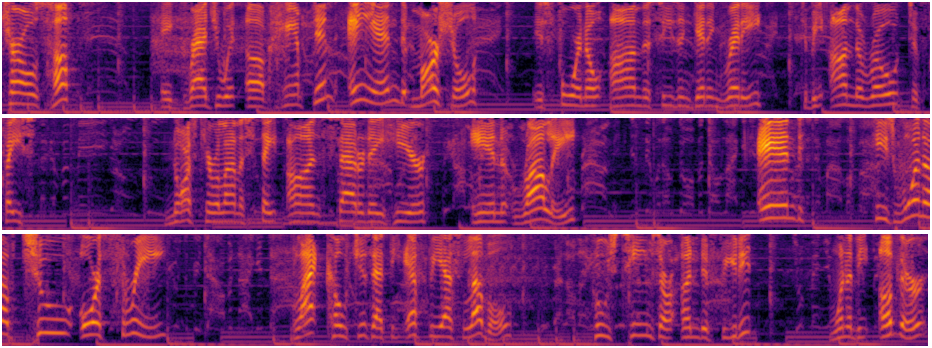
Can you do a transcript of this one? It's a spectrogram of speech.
Charles Huff, a graduate of Hampton, and Marshall is 4 0 on the season, getting ready to be on the road to face North Carolina State on Saturday here in Raleigh. And he's one of two or three black coaches at the FBS level whose teams are undefeated. One of the other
